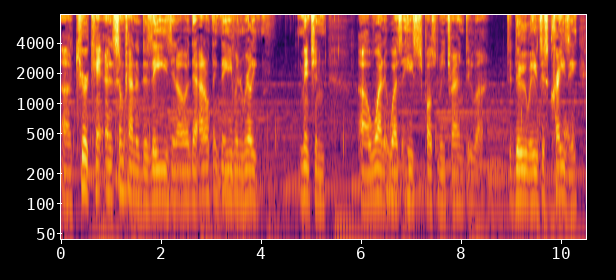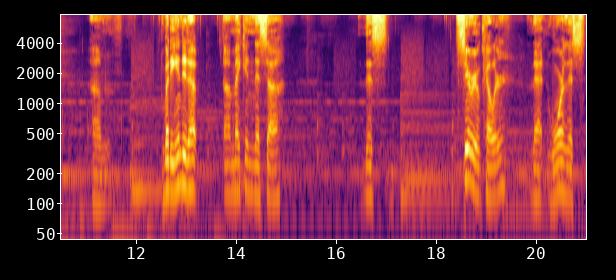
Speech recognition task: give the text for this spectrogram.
uh, cure can- uh, some kind of disease. You know that I don't think they even really mentioned uh, what it was that he's supposed to be trying to uh, to do. He was just crazy. Um, but he ended up uh, making this uh, this serial killer that wore this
